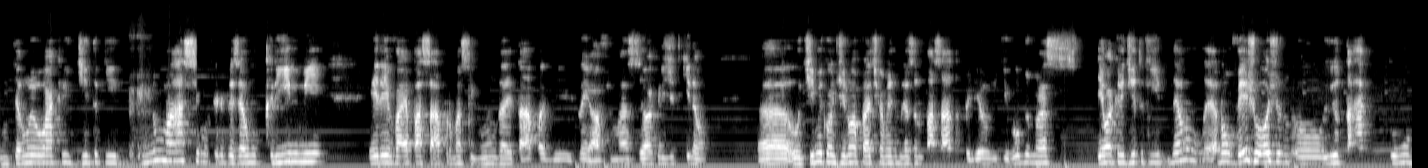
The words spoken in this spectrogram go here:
Então eu acredito que, no máximo, se ele fizer um crime, ele vai passar para uma segunda etapa de playoff, mas eu acredito que não. Uh, o time continua praticamente o mesmo ano passado, perdeu o Nick Rubio, mas eu acredito que eu não, eu não vejo hoje o Utah com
